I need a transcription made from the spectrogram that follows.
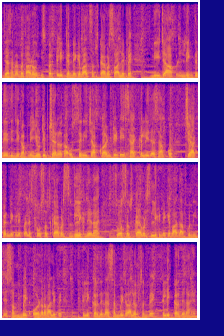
जैसा मैं बता रहा हूँ, इस पर क्लिक करने के बाद सब्सक्राइबर्स वाले पे नीचे आप लिंक दे दीजिएगा अपने यूट्यूब चैनल का। उससे नीचे आप क्वांटिटी सेट कर लीजिए जैसे आपको चेक करने के लिए पहले 100 सब्सक्राइबर्स लिख लेना है। 100 सब्सक्राइबर्स लिखने के बाद आपको नीचे सबमिट ऑर्डर वाले पे क्लिक कर देना है। सबमिट वाले ऑप्शन पे क्लिक कर देना है।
